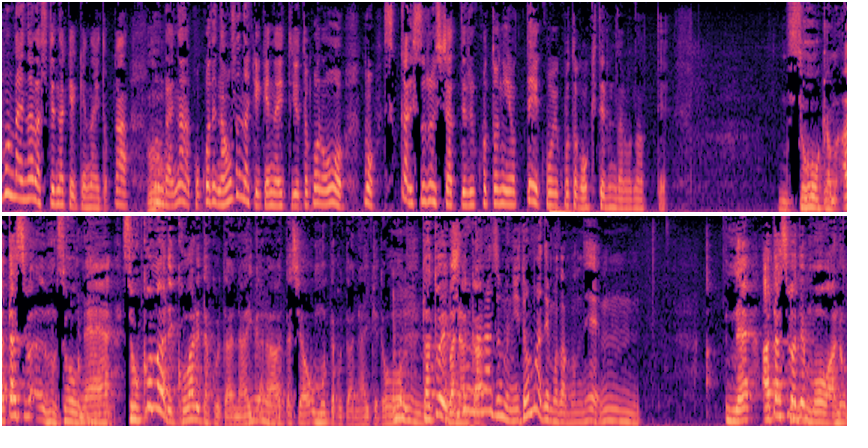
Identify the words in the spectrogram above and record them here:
本来なら捨てなきゃいけないとか、本来ならここで直さなきゃいけないっていうところを、もうすっかりスルーしちゃってることによって、こういうことが起きてるんだろうなって。そうかも。私は、うん、そうね、そこまで壊れたことはないから、私は思ったことはないけど、例えばななんか、らずも二度までもだもんね。うん。ね、私はでも、あの、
